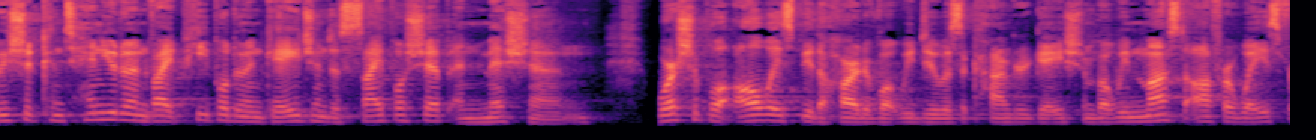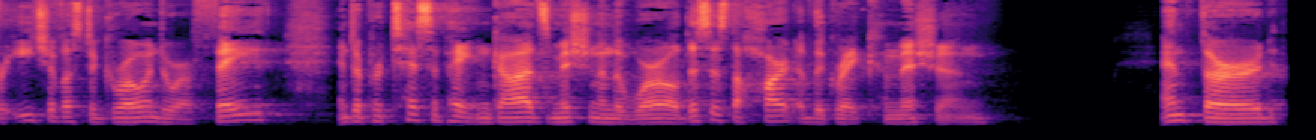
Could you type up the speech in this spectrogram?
we should continue to invite people to engage in discipleship and mission. Worship will always be the heart of what we do as a congregation, but we must offer ways for each of us to grow into our faith and to participate in God's mission in the world. This is the heart of the Great Commission. And third,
